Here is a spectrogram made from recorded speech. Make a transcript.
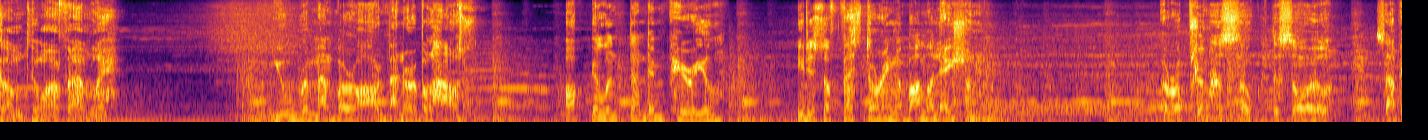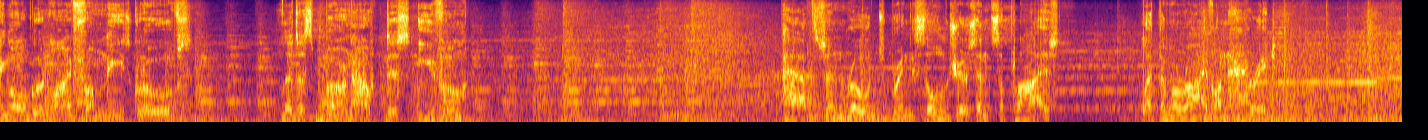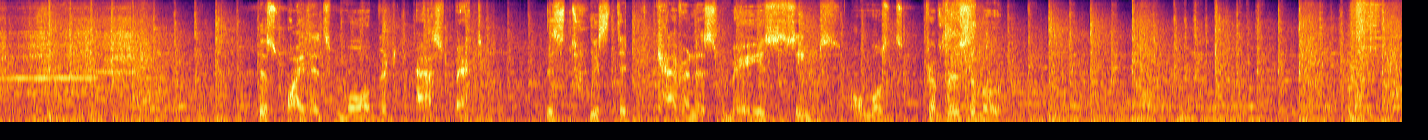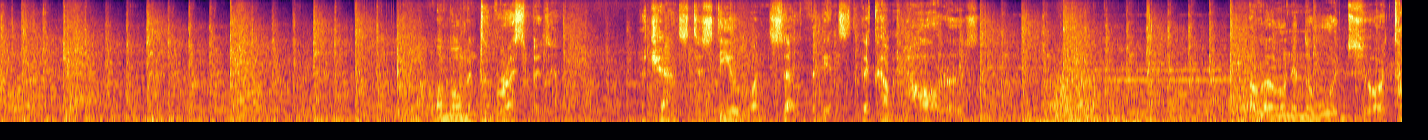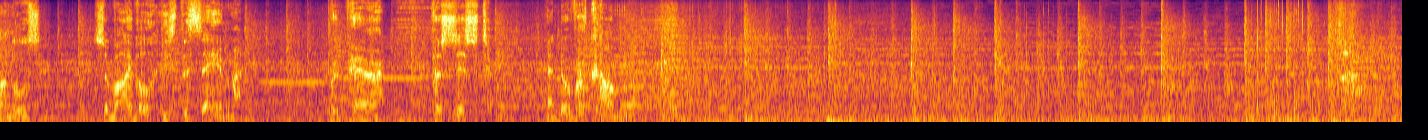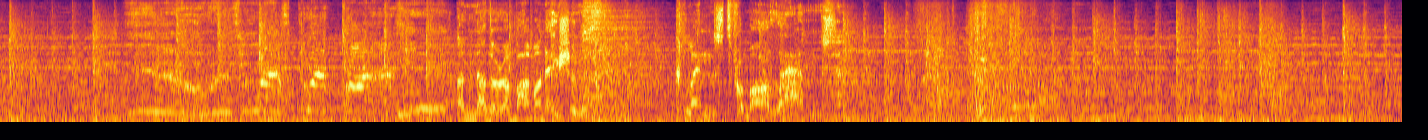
Welcome to our family. You remember our venerable house? Opulent and imperial, it is a festering abomination. Corruption has soaked the soil, sapping all good life from these groves. Let us burn out this evil. Paths and roads bring soldiers and supplies. Let them arrive unharried. Despite its morbid aspect, this twisted, cavernous maze seems almost traversable. A moment of respite. A chance to steel oneself against the coming horrors. Alone in the woods or tunnels, survival is the same. Prepare, persist, and overcome. Another abomination, cleansed from our lands.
